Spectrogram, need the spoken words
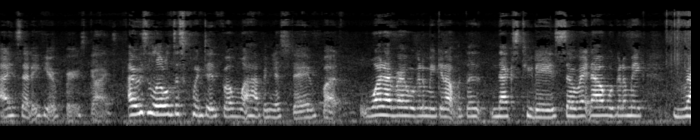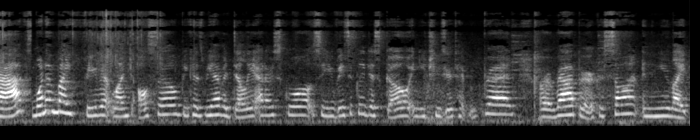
I said it here first, guys. I was a little disappointed from what happened yesterday, but whatever, we're gonna make it up with the next two days. So right now we're gonna make wraps. One of my favorite lunch also because we have a deli at our school. So you basically just go and you choose your type of bread or a wrap or a croissant and then you like,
